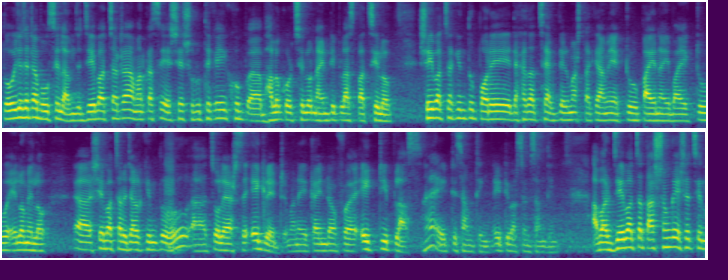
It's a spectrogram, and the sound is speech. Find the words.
তো ওই যে যেটা বলছিলাম যে যে বাচ্চাটা আমার কাছে এসে শুরু থেকেই খুব ভালো করছিল নাইনটি প্লাস পাচ্ছিল, সেই বাচ্চা কিন্তু পরে দেখা যাচ্ছে এক দেড় মাস তাকে আমি একটু পাই নাই বা একটু এলোমেলো সে বাচ্চার রেজাল্ট কিন্তু চলে আসছে এ গ্রেড মানে কাইন্ড অফ এইটটি প্লাস হ্যাঁ eighty something eighty percent something আবার যে বাচ্চা তার সঙ্গে এসেছিল,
